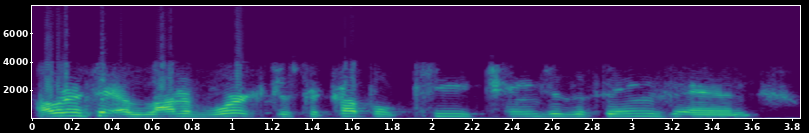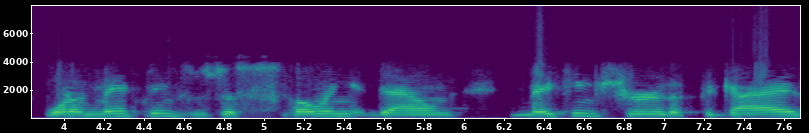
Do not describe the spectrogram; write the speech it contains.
I wouldn't say a lot of work, just a couple key changes of things. And one of the main things was just slowing it down, making sure that the guys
